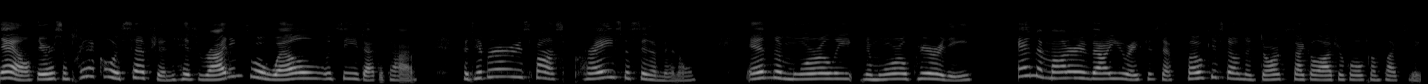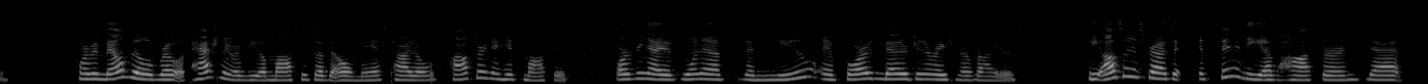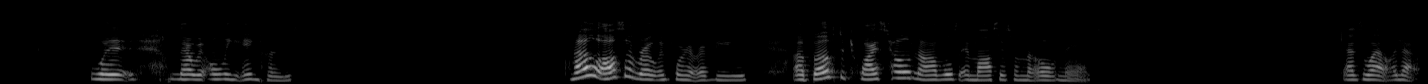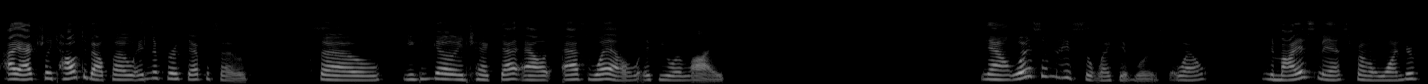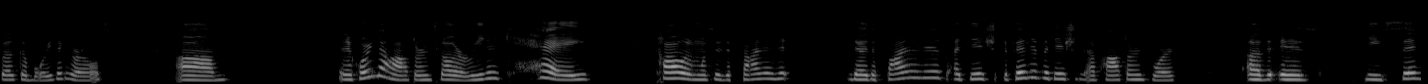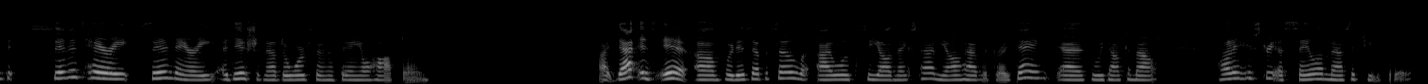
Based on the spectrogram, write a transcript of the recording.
Now, there is some critical reception. His writings were well received at the time. Contemporary response praised the sentimental and the morally the moral purity and the modern evaluations that focused on the dark psychological complexity. Herman Melville wrote a passionate review of Mosses of the Old Manse titled Hawthorne and His Mosses, arguing that it is one of the new and far better generation of writers. He also describes the infinity of Hawthorne that would that would only increase. Poe also wrote important reviews of both the twice told novels and Mosses from the Old Manse as well. And I actually talked about Poe in the first episode. So you can go and check that out as well if you would like. Now, what are some of his selected works? Well, Nehemiah Smith from A Wonder Book of Boys and Girls. Um, and according to Hawthorne, scholar Rita K. Gollin was the definitive, the definitive edition, definitive edition of Hawthorne's work of is the centenary edition of the works of Nathaniel Hawthorne. Alright, that is it um, for this episode. I will see y'all next time. Y'all have a great day as we talk about haunted history of Salem, Massachusetts.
